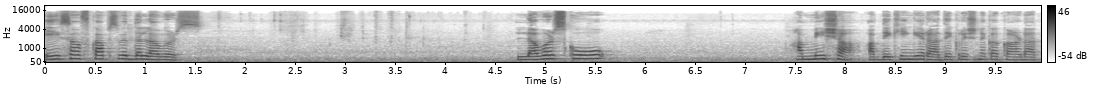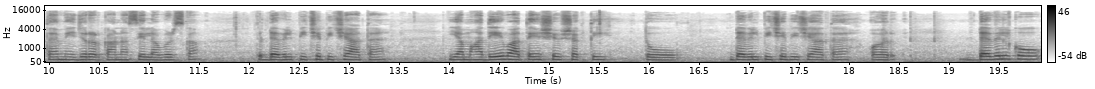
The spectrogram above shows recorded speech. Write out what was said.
Ace of cups with the lovers lovers को हमेशा, आप देखेंगे राधे कृष्ण का कार्ड आता है मेजर अरकाना से लवर्स का तो डेविल पीछे पीछे आता है, या महादेव आते हैं शिव शक्ति तो डेविल पीछे पीछे आता है, और डेविल को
